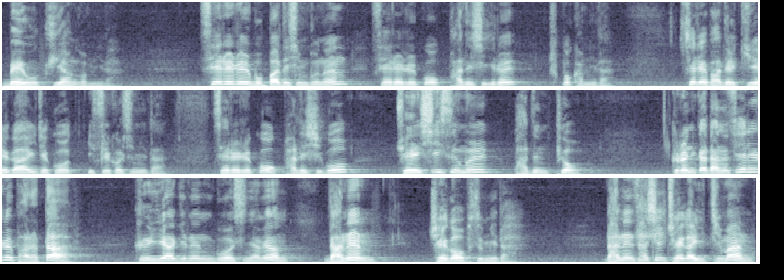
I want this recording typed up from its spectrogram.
매우 귀한 겁니다. 세례를 못 받으신 분은 세례를 꼭 받으시기를 축복합니다. 세례 받을 기회가 이제 곧 있을 것입니다. 세례를 꼭 받으시고 죄 씻음을 받은 표. 그러니까 나는 세례를 받았다. 그 이야기는 무엇이냐면 나는 죄가 없습니다. 나는 사실 죄가 있지만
